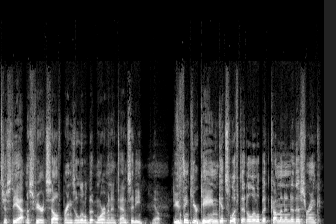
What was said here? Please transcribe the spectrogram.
Just the atmosphere itself brings a little bit more of an intensity. yep. Do you think your game gets lifted a little bit coming into this rink?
